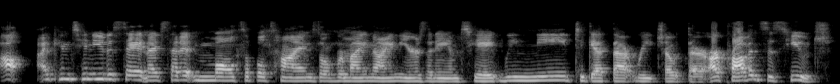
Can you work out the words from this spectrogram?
I continue to say it, and I've said it multiple times over my nine years at AMTA. We need to get that reach out there. Our province is huge,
